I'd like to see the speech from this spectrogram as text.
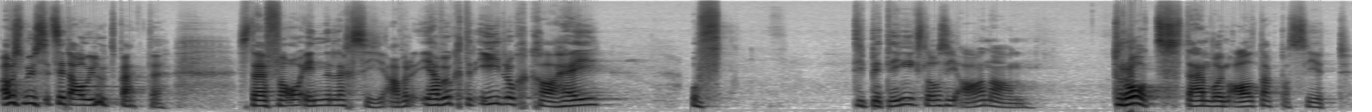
Aber es müssen jetzt nicht alle laut beten. Es dürfen auch innerlich sein. Aber ich habe wirklich den Eindruck gehabt, hey, auf die bedingungslose Annahme trotz dem, was im Alltag passiert,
